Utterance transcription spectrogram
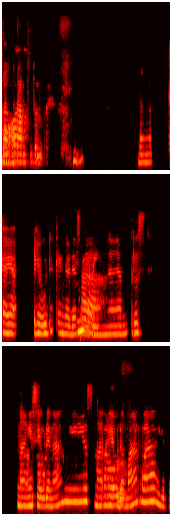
sama banget. orang sebenarnya. Banget. Kayak, ya udah kayak nggak ada Iya. saringan, terus nangis ya udah nangis, marah ya udah Betul. marah gitu.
